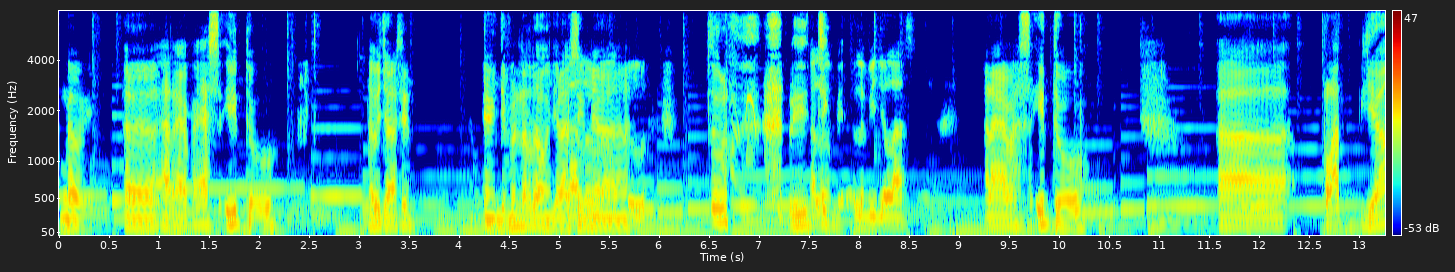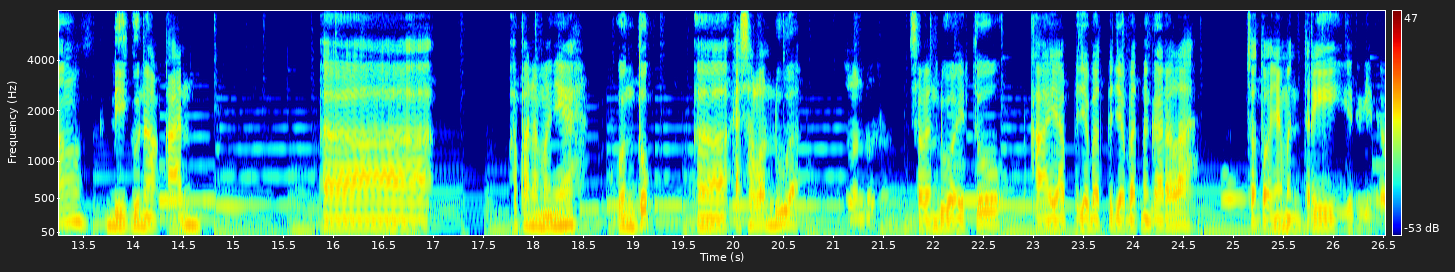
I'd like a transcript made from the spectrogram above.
Enggak Wi. Eh, RFS itu aku jelasin. Yang bener dong jelasinnya. Lalu licik. Lebih jelas. RFS itu eh, plat yang digunakan eh apa namanya ya, untuk eh, eselon 2 Tuan dulu. eselon 2 itu kayak pejabat-pejabat negara lah. Contohnya menteri gitu-gitu.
